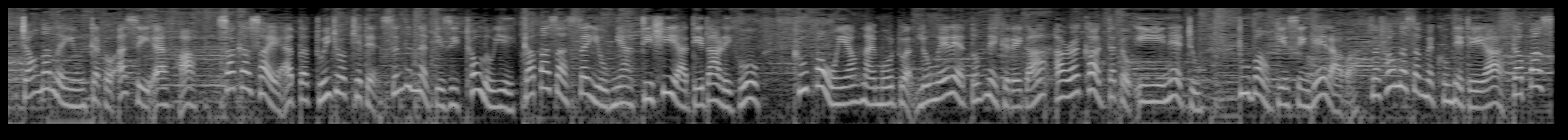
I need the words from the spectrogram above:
။ကျောင်းသားလေယုံတပ်တော် SAF ဟာစကားဆရဲ့အသက်သွေးကြောဖြစ်တဲ့စစ်တပ်နဲ့ပြည်စီထုတ်လို့ရေးကပ္ပစစက်ယုံများတရှိရာဒေသတွေကိုထူးဖော်ဝင်ရောက်နိုင်မှုအတွက်လုံမဲတဲ့သုံးနှစ်ကလေးကအရက်ခတ်တပ်တော် AA နဲ့အတူ ပူးပေါင်းပြင်ဆင်ခဲ့တာပါ2020ခုနှစ်တည်းကကပ္ပစ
